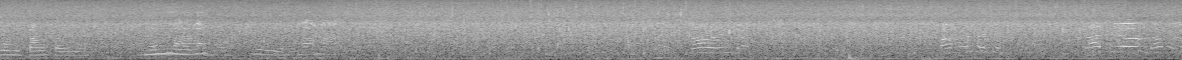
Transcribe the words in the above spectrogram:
Vomitando todavía. No, mira, ve. Nada más. No, venga. Vámonos, Sergio. Rápido, vámonos.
